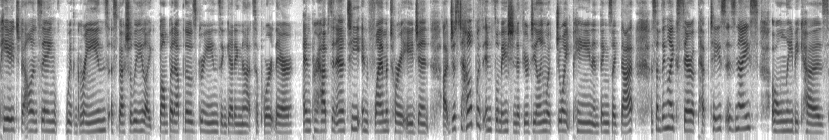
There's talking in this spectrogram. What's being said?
pH balancing with greens, especially like bumping up those greens and getting that support there and perhaps an anti inflammatory agent uh, just to help with inflammation if you're dealing with joint pain and things like that. Something like serrapeptase is nice only because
